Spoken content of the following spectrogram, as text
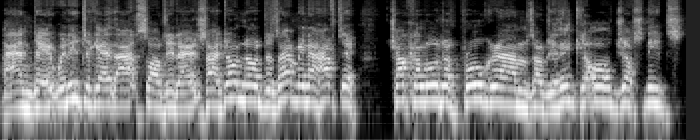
And uh, we need to get that sorted out. So, I don't know, does that mean I have to chuck a load of programs, or do you think it all just needs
